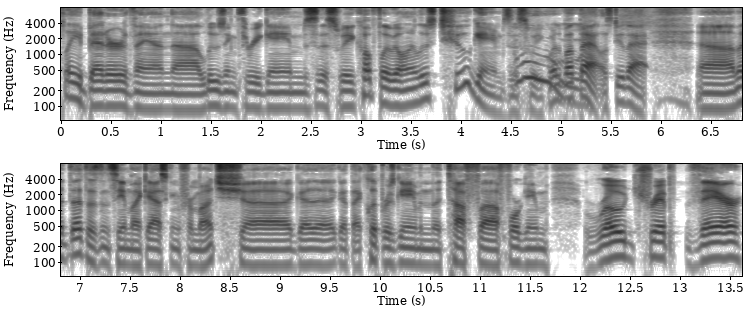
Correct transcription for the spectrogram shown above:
play better than uh, losing three games this week. Hopefully we only lose two games this week. What about that? Let's do that. Uh, that, that doesn't seem like asking for much. Uh, got uh, got that Clippers game and the tough uh, four game road trip there.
